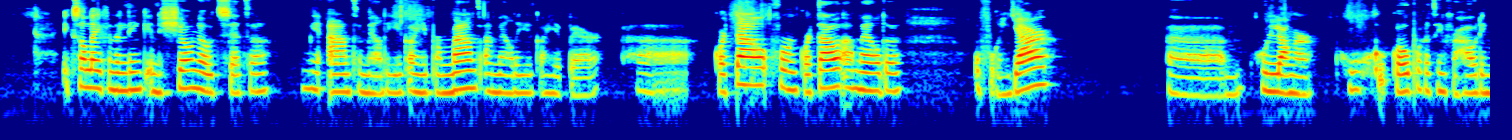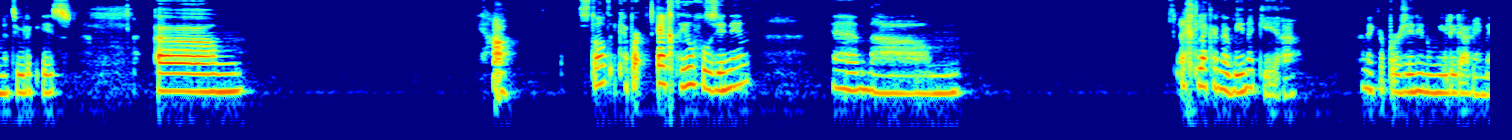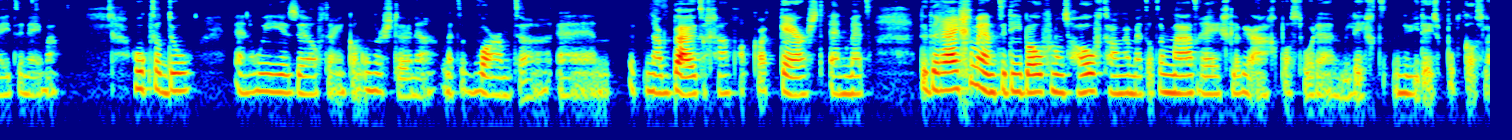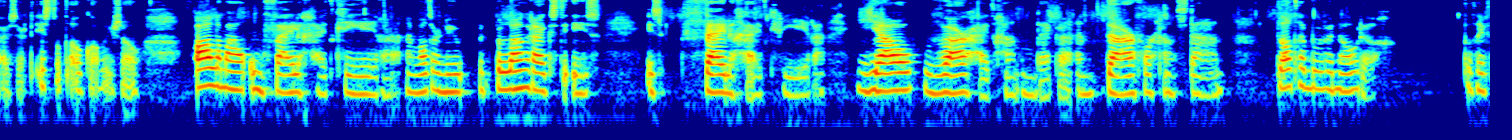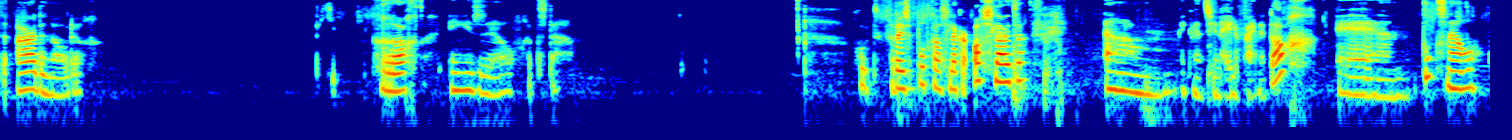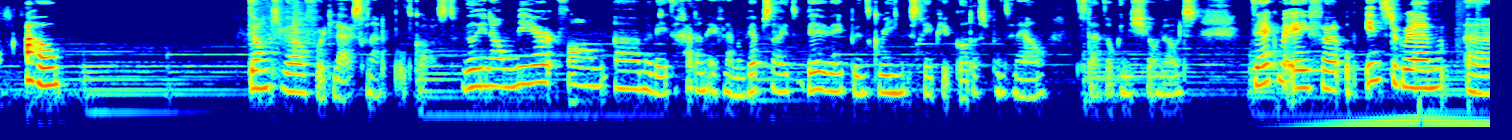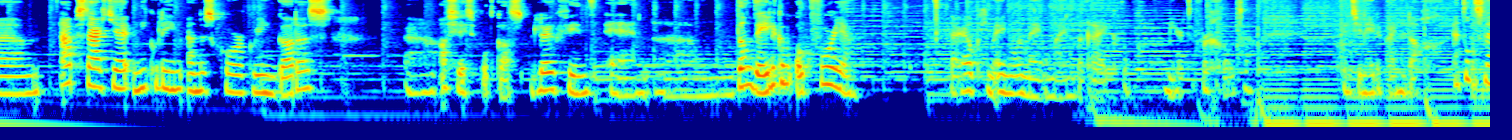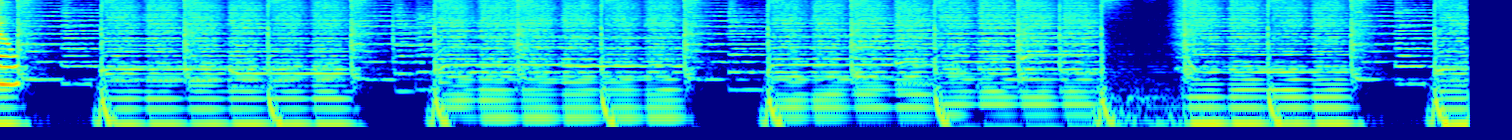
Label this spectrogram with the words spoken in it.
Ik zal even een link in de show notes zetten om je aan te melden. Je kan je per maand aanmelden, je kan je per uh, kwartaal, voor een kwartaal aanmelden of voor een jaar. Um, hoe langer, hoe goedkoper het in verhouding natuurlijk is. Um, ja, dus dat. Ik heb er echt heel veel zin in. En um, echt lekker naar binnen keren. En ik heb er zin in om jullie daarin mee te nemen. Hoe ik dat doe, en hoe je jezelf daarin kan ondersteunen met de warmte en het naar buiten gaan van, qua kerst. En met de dreigementen die boven ons hoofd hangen met dat er maatregelen weer aangepast worden. En wellicht, nu je deze podcast luistert, is dat ook alweer zo. Allemaal onveiligheid creëren. En wat er nu het belangrijkste is, is veiligheid creëren. Jouw waarheid gaan ontdekken en daarvoor gaan staan. Dat hebben we nodig. Dat heeft de aarde nodig krachtig in jezelf gaat staan. Goed, ik ga deze podcast lekker afsluiten. Um, ik wens je een hele fijne dag en tot snel. Aho! Dankjewel voor het luisteren naar de podcast. Wil je nou meer van uh, me weten? Ga dan even naar mijn website www.green-goddess.nl staat ook in de show notes. Tag me even op Instagram, um, apenstaartje Nicolien underscore Green Goddess. Uh, als je deze podcast leuk vindt. En um, dan deel ik hem ook voor je. Daar help je me enorm mee om mijn bereik ook meer te vergroten. Ik wens je een hele fijne dag en tot snel!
